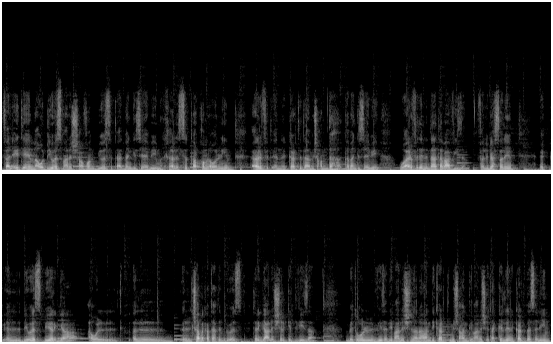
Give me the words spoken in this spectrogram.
فال ATM أو ال POS معلش عفوا ال POS بتاعت بنك CIB من خلال الست أرقام الأولانيين عرفت إن الكارت ده مش عندها كبنك CIB وعرفت إن ده تبع فيزا. فاللي بيحصل إيه؟ ال POS بيرجع أو ال- ال- الشبكة بتاعت ال POS بترجع لشركة فيزا. بتقول الفيزا دي معلش أنا عندي كارت مش عندي معلش اتأكد لي إن الكارت ده سليم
